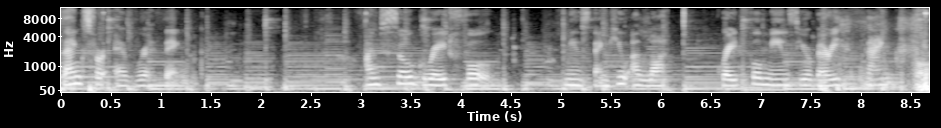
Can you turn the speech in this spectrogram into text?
Thanks for everything. I'm so grateful means thank you a lot. Grateful means you're very thankful.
